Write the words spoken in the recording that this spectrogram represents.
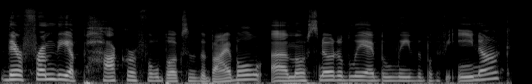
They're from the apocryphal books of the Bible, uh, most notably, I believe, the book of Enoch,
